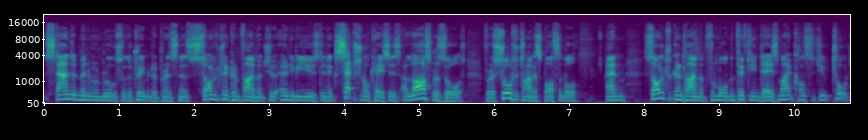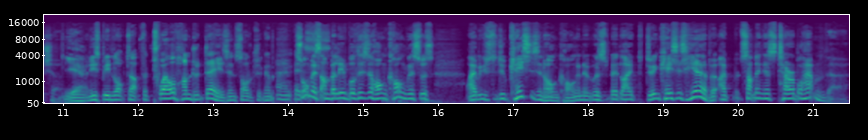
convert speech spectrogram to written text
standard minimum rules for the treatment of prisoners, solitary confinement should only be used in exceptional cases, a last resort, for as short a time as possible, and solitary confinement for more than 15 days might constitute torture. Yeah. and he's been locked up for 1,200 days in solitary confinement. It's, it's- almost unbelievable. This is Hong Kong. This was. I used to do cases in Hong Kong, and it was a bit like doing cases here, but I, something has terrible happened there.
